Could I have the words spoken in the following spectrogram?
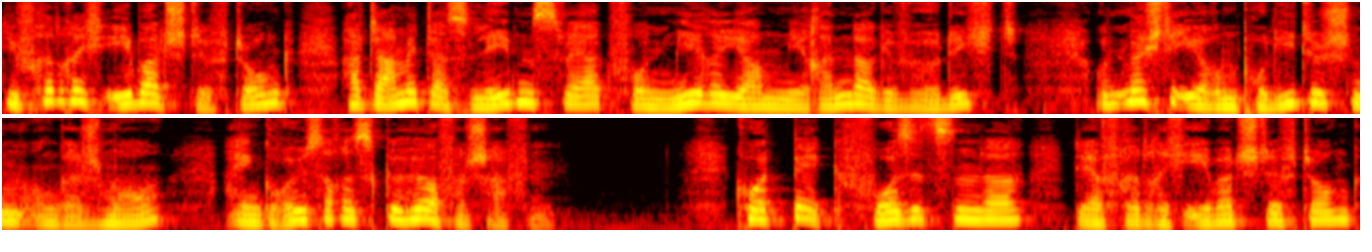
Die Friedrich Ebert Stiftung hat damit das Lebenswerk von Miriam Miranda gewürdigt und möchte ihrem politischen Engagement ein größeres Gehör verschaffen. Kurt Beck, Vorsitzender der Friedrich Ebert Stiftung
